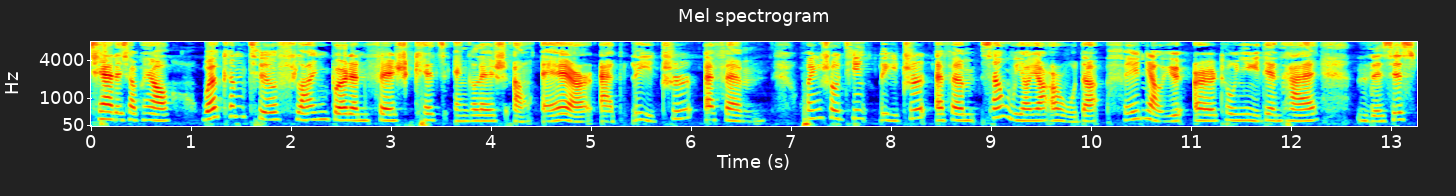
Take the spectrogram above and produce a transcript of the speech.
亲爱的小朋友，Welcome to Flying Bird and Fish Kids English on Air at 荔枝 FM，欢迎收听荔枝 FM 三五幺幺二五的飞鸟鱼儿童英语电台。This is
